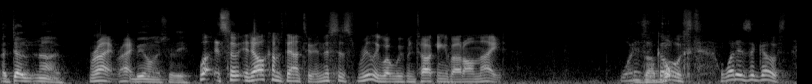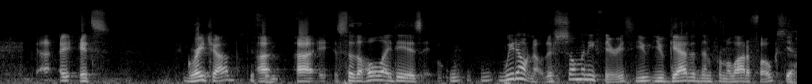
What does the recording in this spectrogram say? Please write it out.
I don't know, Right, right. to be honest with you. Well, so it all comes down to, and this is really what we've been talking about all night. What is The a book. ghost? What is a ghost? Uh, it- it's great job. Uh, uh, so the whole idea is, we don't know. There's so many theories. You you gathered them from a lot of folks Yeah.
